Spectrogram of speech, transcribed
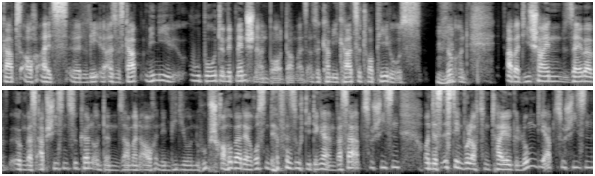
gab es auch als, äh, also es gab Mini-U-Boote mit Menschen an Bord damals, also Kamikaze-Torpedos. Mhm. Ne? Und aber die scheinen selber irgendwas abschießen zu können und dann sah man auch in dem Video einen Hubschrauber der Russen, der versucht, die Dinger im Wasser abzuschießen und es ist denen wohl auch zum Teil gelungen, die abzuschießen,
